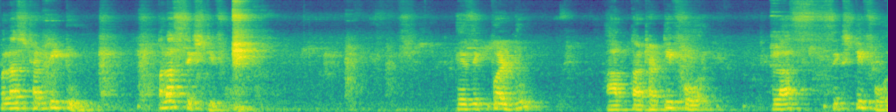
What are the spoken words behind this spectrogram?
plus thirty two plus sixty four is equal to आपका thirty four plus sixty four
